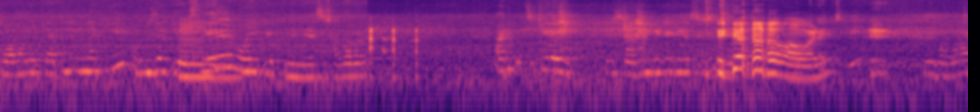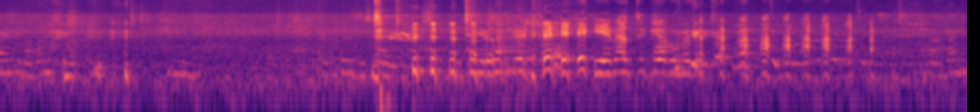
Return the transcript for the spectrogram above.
তো আবার ওই ক্যাথলিন নাকি ও নিজের কেক সেম ওই কেক কিনে নিয়ে এসেছে সাদা রঙের। আমি বলছি কি? তুই সামনে লেগে বাবা আর কি বাবা এরা চিকে রুমে টাকা নিয়ে এসে বাবা কেক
